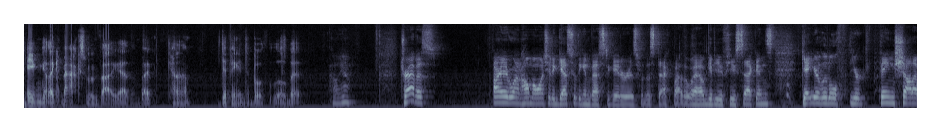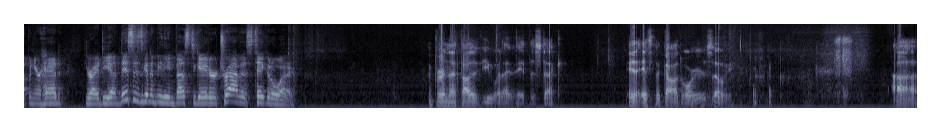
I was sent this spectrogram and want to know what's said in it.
and you can get like maximum value out of them by kind of dipping into both a little bit. hell yeah. Travis. All right, everyone at home, I want you to guess who the investigator is for this deck, by the way. I'll give you a few seconds. Get your little your thing shot up in your head, your idea. This is going to be the investigator. Travis, take it away. Vern, I thought of you when I made this deck. It, it's the God Warrior Zoe. uh,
